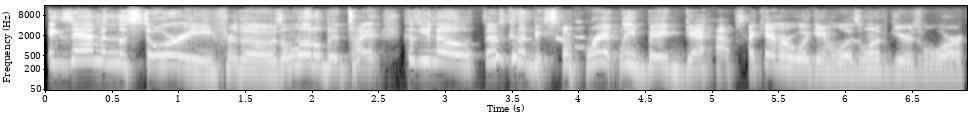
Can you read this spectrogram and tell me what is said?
examine the story for those a little bit tight because you know there's going to be some really big gaps. I can't remember what game it was. One of Gears of War.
